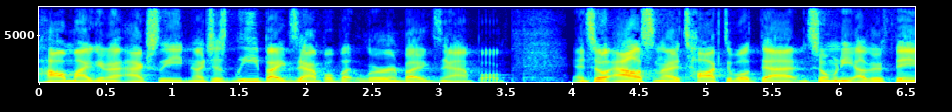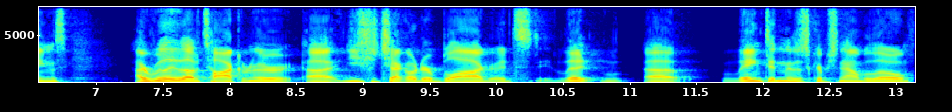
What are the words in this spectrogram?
How am I going to actually not just lead by example, but learn by example? And so Alison and I talked about that and so many other things. I really love talking to her. Uh, you should check out her blog. It's uh, linked in the description down below.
